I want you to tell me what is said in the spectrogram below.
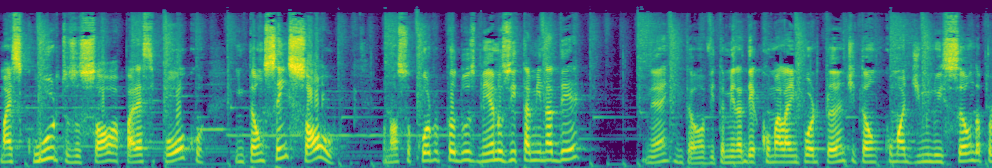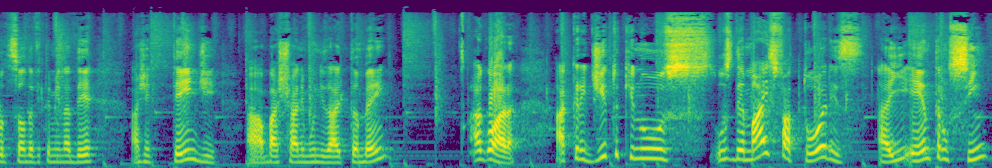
mais curtos, o sol aparece pouco, então sem sol o nosso corpo produz menos vitamina D. Né? Então a vitamina D, como ela é importante, então com a diminuição da produção da vitamina D, a gente tende a baixar a imunidade também. Agora, acredito que nos os demais fatores aí entram sim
